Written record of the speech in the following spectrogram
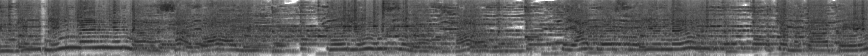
တွေကဖြူဖြူငြိမ်းချမ်းမြတ်တာဆက်သွားယူကိုရုံးစွာထားဘူးတရားတွေ့ဆိုရင်လည်းအတမကပင်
